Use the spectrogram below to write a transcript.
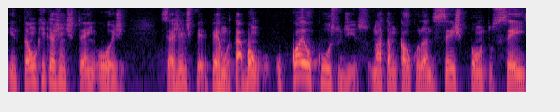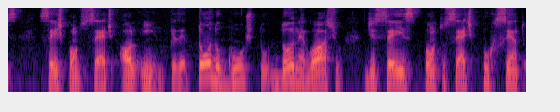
Então, o que, que a gente tem hoje? Se a gente pe- perguntar, bom, qual é o custo disso? Nós estamos calculando 6,6, 6,7 all-in, quer dizer, todo o Uhum. custo do negócio de 6,7%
